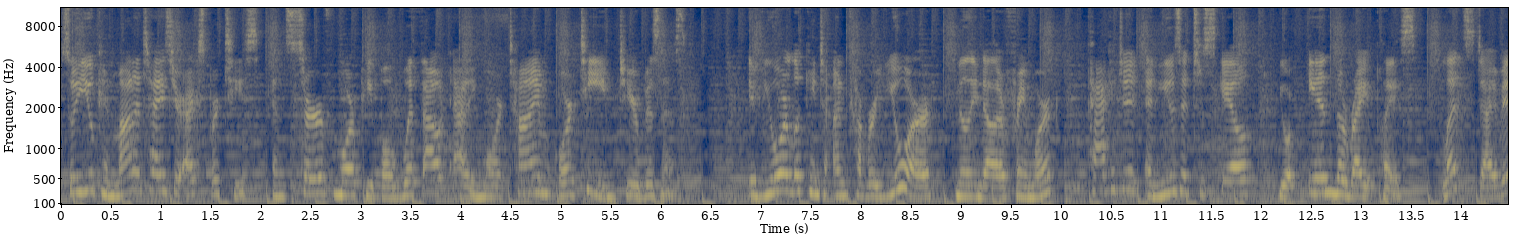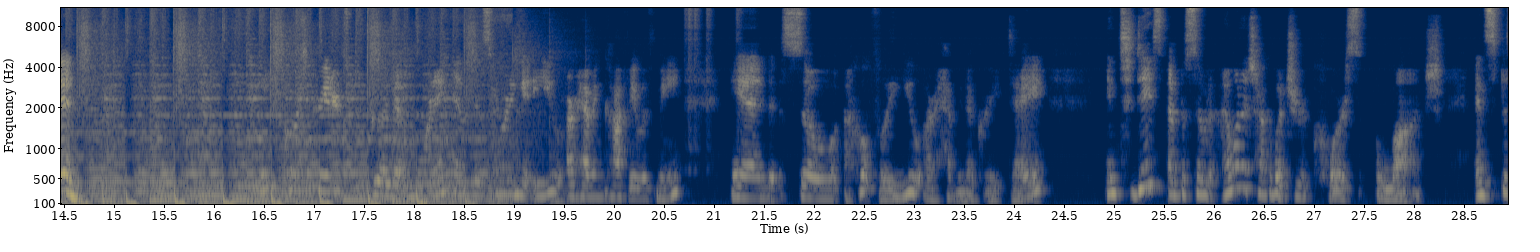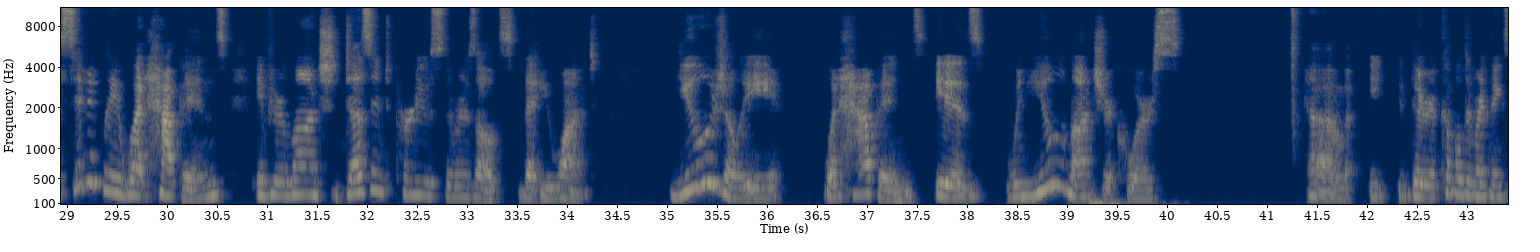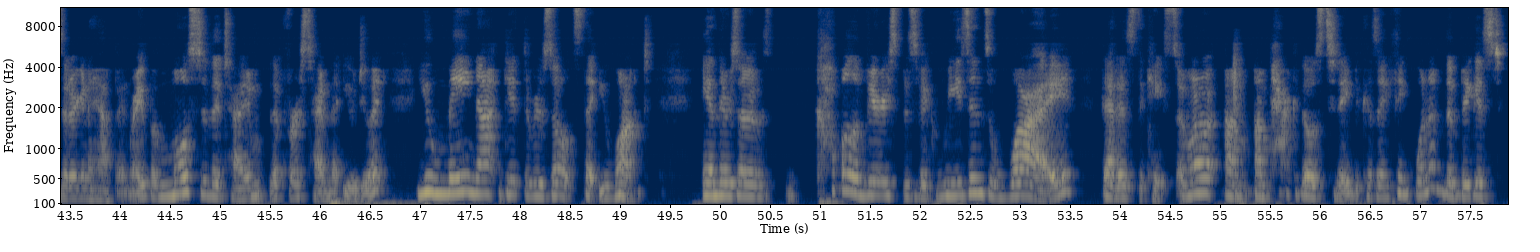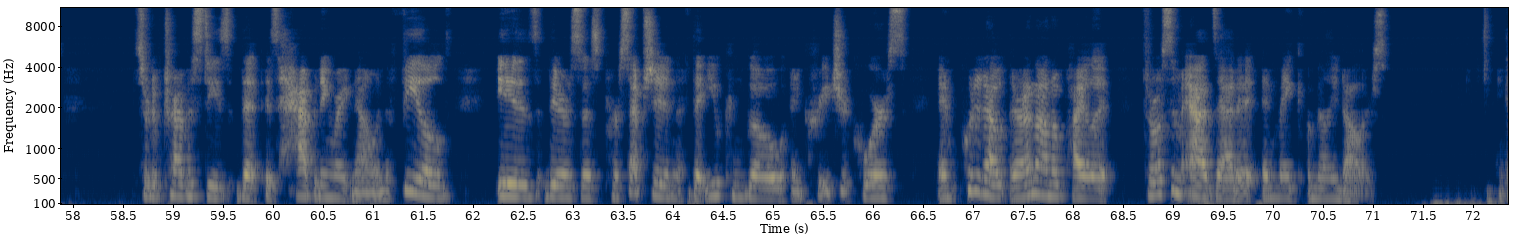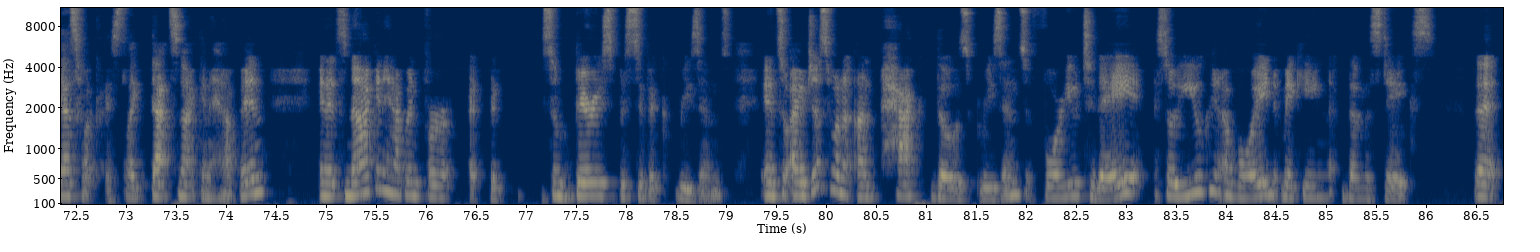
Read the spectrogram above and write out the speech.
So you can monetize your expertise and serve more people without adding more time or team to your business. If you're looking to uncover your million dollar framework, package it, and use it to scale, you're in the right place. Let's dive in. Hey, course creators, good morning. And this morning you are having coffee with me. And so hopefully you are having a great day. In today's episode, I want to talk about your course launch and specifically what happens if your launch doesn't produce the results that you want. Usually, what happens is when you launch your course, um, there are a couple different things that are going to happen, right? But most of the time, the first time that you do it, you may not get the results that you want. And there's a couple of very specific reasons why that is the case. So I want to um, unpack those today because I think one of the biggest sort of travesties that is happening right now in the field is there's this perception that you can go and create your course and put it out there on autopilot, throw some ads at it, and make a million dollars. Guess what, guys? Like, that's not going to happen. And it's not going to happen for a, a, some very specific reasons. And so I just want to unpack those reasons for you today so you can avoid making the mistakes that uh,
